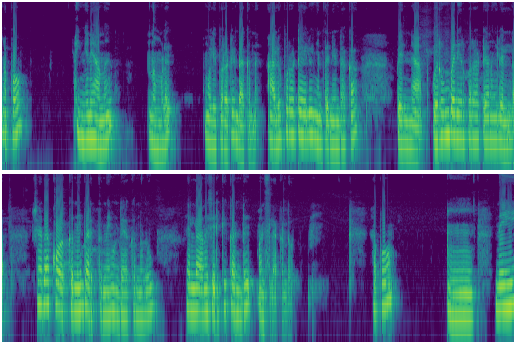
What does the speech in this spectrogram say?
അപ്പോൾ ഇങ്ങനെയാണ് നമ്മൾ മുലി പൊറോട്ട ഉണ്ടാക്കുന്നത് ആലു പൊറോട്ട ആയാലും ഇങ്ങനെ തന്നെ ഉണ്ടാക്കാം. പിന്നെ വെറും പനീർ പൊറോട്ട ആണെങ്കിലും എല്ലാം. പക്ഷെ അത് ആ കുഴക്കുന്നതും പരത്തുന്നതും ഉണ്ടാക്കുന്നതും എല്ലാം ശരിക്കും കണ്ട് മനസ്സിലാക്കേണ്ടത്. അപ്പോൾ നെയ്യ്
